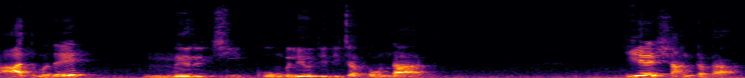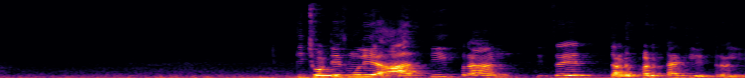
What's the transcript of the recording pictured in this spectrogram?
आतमध्ये मिरची कोंबली होती तिच्या तोंडात. ही आहे शांतता. ती छोटीच मुली आहे. आज ती प्राण तिचे तडफडतात लिटरली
